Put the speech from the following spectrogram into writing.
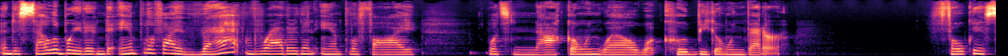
and to celebrate it and to amplify that rather than amplify what's not going well, what could be going better. Focus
